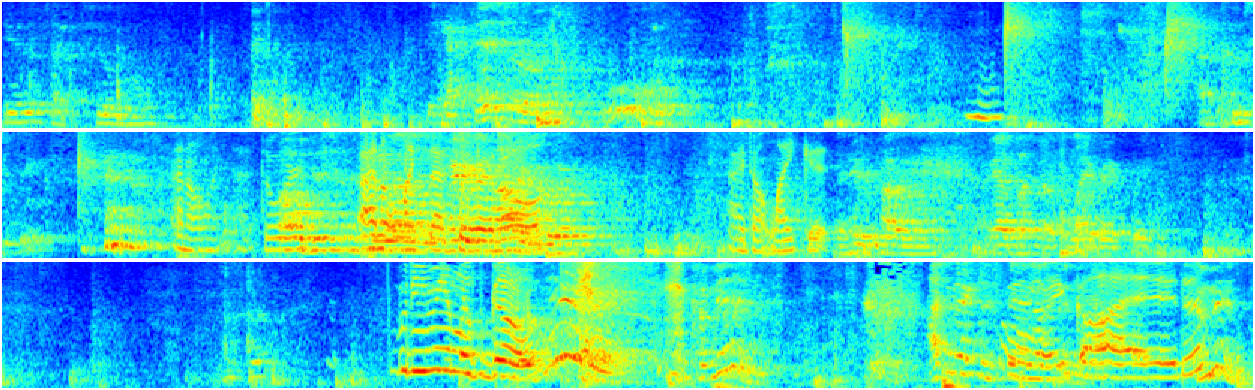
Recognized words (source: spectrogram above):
Dude, there's like two of them. So you got this room. Ooh. Mm. Acoustics. I don't like that door. Oh, this is I don't the, like uh, that Harry door at Potter all. door. I don't like it. The Harry Potter. I gotta bust out the light right quick. What do you mean? Let's go. Come in. I can actually Oh stand up. my in god. Come in.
